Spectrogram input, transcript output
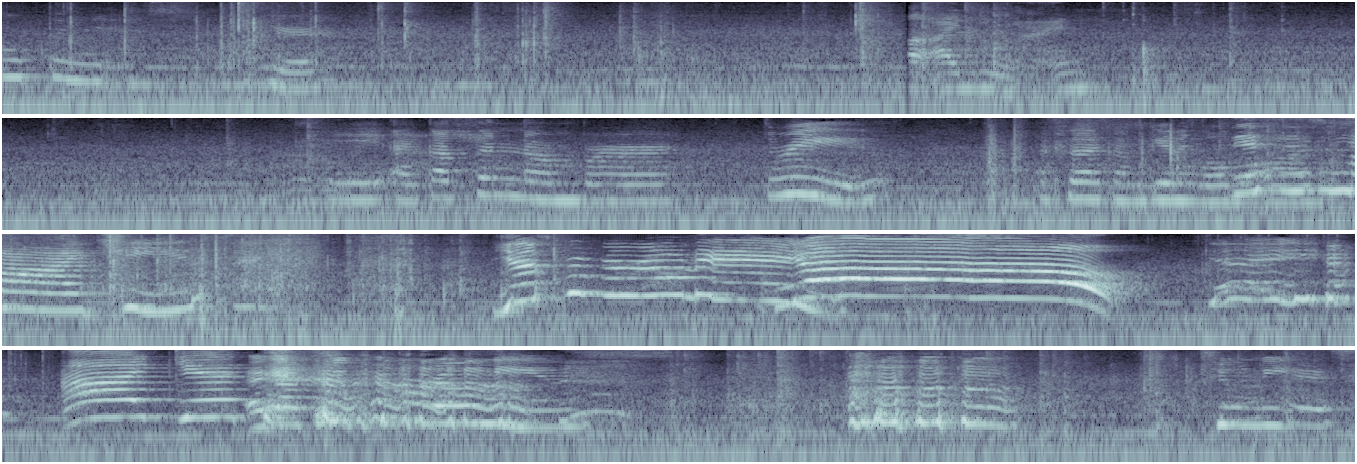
open this? Here. Uh, I do mine. Okay, I got the number three. I feel like I'm getting the This is my cheese. Yes, pepperoni! No! Yay! I get I got two pepperonis. two meats.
